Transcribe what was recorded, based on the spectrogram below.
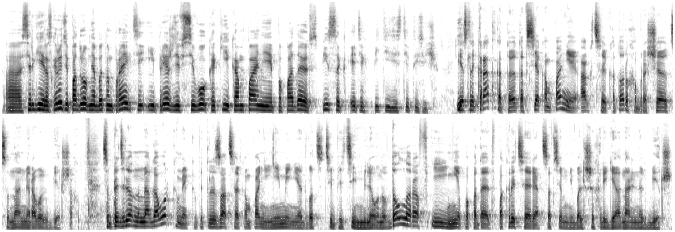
А, Сергей, расскажите подробнее об этом проекте и прежде всего, какие компании попадают в список этих 50 тысяч? Если кратко, то это все компании, акции которых обращаются на мировых биржах. С определенными оговорками капитализация компании не менее 25 миллионов долларов и не попадает в покрытие ряд совсем небольших региональных бирж.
